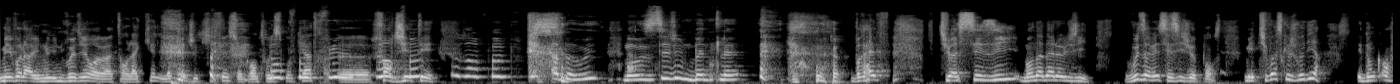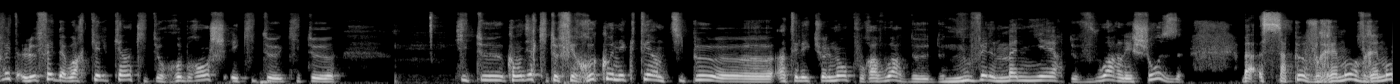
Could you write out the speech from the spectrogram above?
mais voilà, une, une voiture. euh, attends, laquelle, laquelle je kiffais sur Gran Turismo J'en peux 4 plus, euh, Ford GT. J'en peux plus. Ah bah oui, moi aussi j'ai une Bentley. Bref, tu as saisi mon analogie. Vous avez saisi, je pense. Mais tu vois ce que je veux dire? Et donc, en fait, le fait d'avoir quelqu'un qui te rebranche et qui te, qui te, qui te comment dire qui te fait reconnecter un petit peu euh, intellectuellement pour avoir de, de, nouvelles manières de voir les choses, bah ça peut vraiment vraiment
